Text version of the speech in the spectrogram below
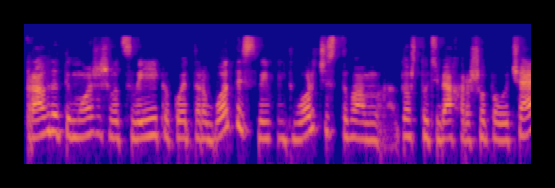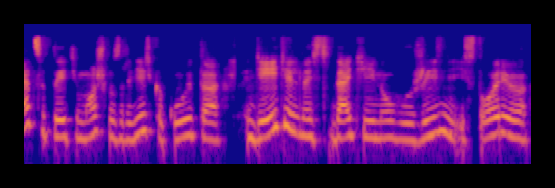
правда ты можешь вот своей какой-то работой, своим творчеством, то, что у тебя хорошо получается, ты этим можешь возродить какую-то деятельность, дать ей новую жизнь, историю,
